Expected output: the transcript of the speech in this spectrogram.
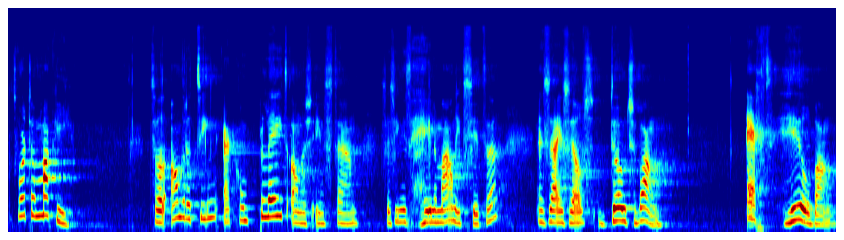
Het wordt een makkie. Terwijl de andere tien er compleet anders in staan. Ze zien het helemaal niet zitten en zijn zelfs doodsbang. Echt heel bang.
